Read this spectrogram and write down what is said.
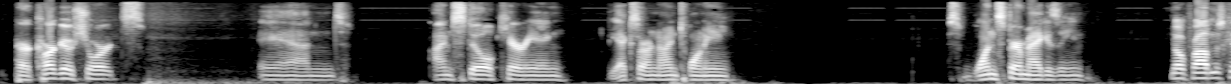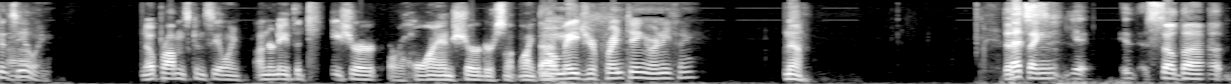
a pair of cargo shorts, and I'm still carrying the XR920, one spare magazine, No problems concealing. no problems concealing underneath the t-shirt or a Hawaiian shirt or something like that. no major printing or anything. No. That's- thing, so the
